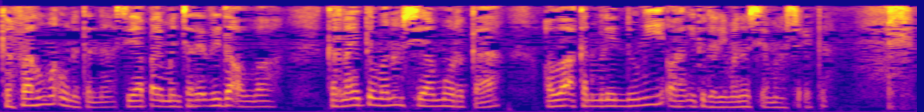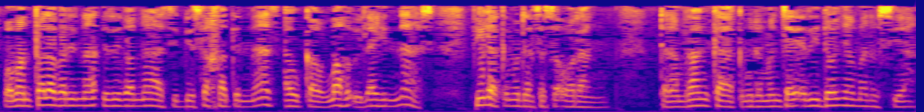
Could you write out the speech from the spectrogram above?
kafahu ma'unatan nas. Siapa yang mencari ridha Allah karena itu manusia murka, Allah akan melindungi orang itu dari manusia-manusia itu. Wa man talaba ridha nas bi sakhatin nas au kallahu ilaihi nas. Bila kemudian seseorang dalam rangka kemudian mencari ridhonya manusia.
